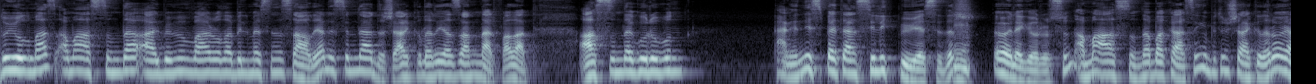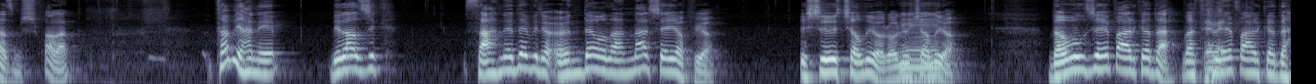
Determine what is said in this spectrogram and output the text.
duyulmaz ama aslında albümün var olabilmesini sağlayan isimlerdir. Şarkıları yazanlar falan. Aslında grubun hani nispeten silik bir üyesidir. Öyle görürsün ama aslında bakarsın ki bütün şarkıları o yazmış falan. Tabii hani birazcık sahnede bile önde olanlar şey yapıyor. Işığı çalıyor, rolü çalıyor. Davulcu hep arkada, bateri Evet. hep arkada.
